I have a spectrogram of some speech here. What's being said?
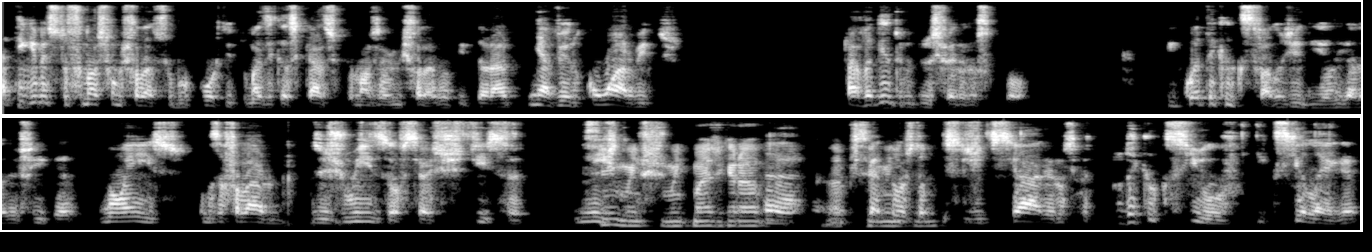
Antigamente, se nós fomos falar sobre o Porto e tudo mais aqueles casos que nós já vimos falar do Pinto Dourado, tinha a ver com árbitros. Estava dentro da esfera do futebol. Enquanto aquilo que se fala hoje em dia ligado à Benfica, não é isso. Estamos a falar de juízes, oficiais de justiça, Sim, muito, muito mais grave. Uh, inspectores da Polícia Judiciária, não sei, tudo aquilo que se ouve e que se alega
